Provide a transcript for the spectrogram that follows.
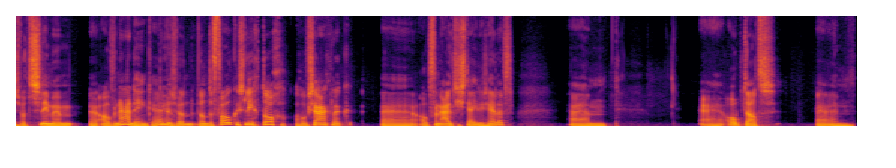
dus wat slimmer uh, over nadenken. Hè? Ja. Dus, want, want, de focus ligt toch hoofdzakelijk uh, ook vanuit die steden zelf um, uh, op dat. Um,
